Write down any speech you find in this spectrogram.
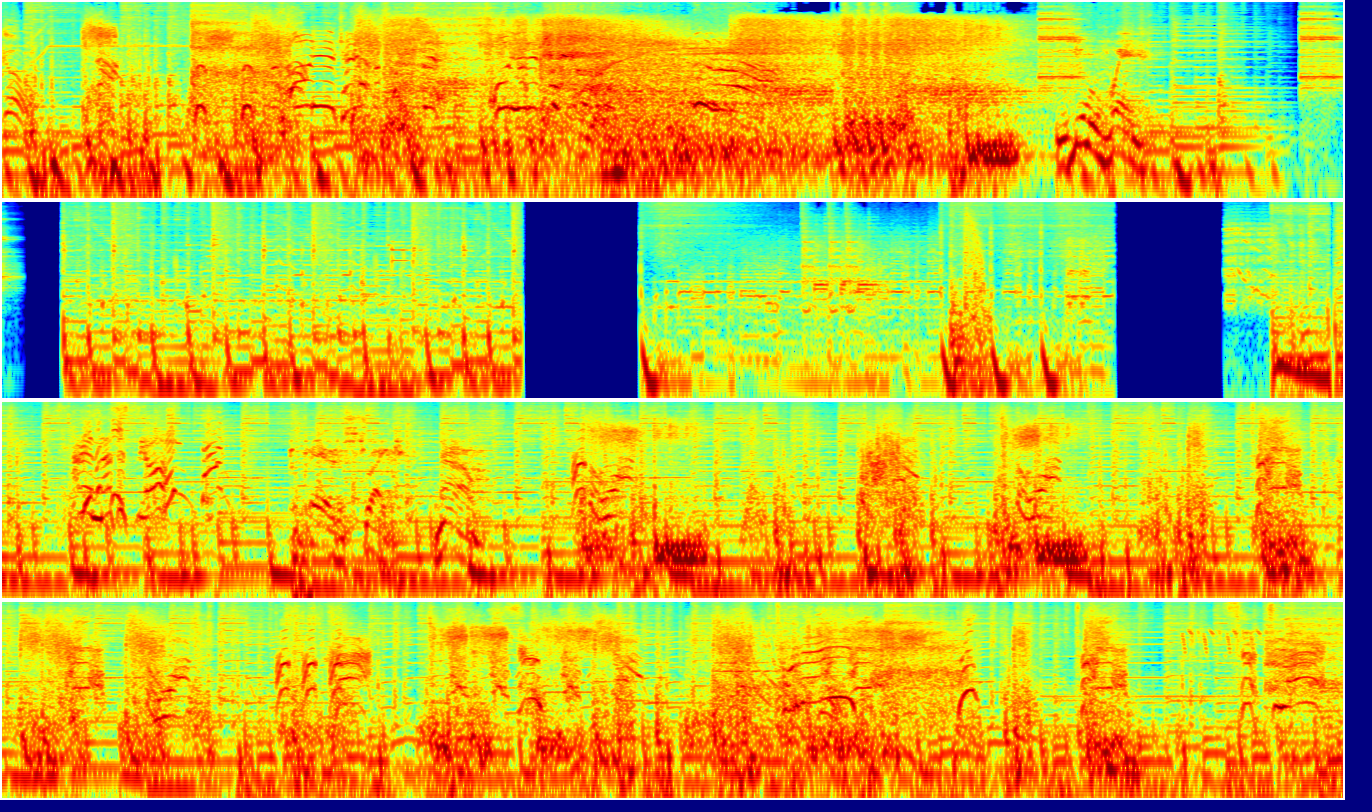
go. 昇竜拳昇竜拳 You win. えなしっすよ Prepare to strike. Now! The walk! The walk! The!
